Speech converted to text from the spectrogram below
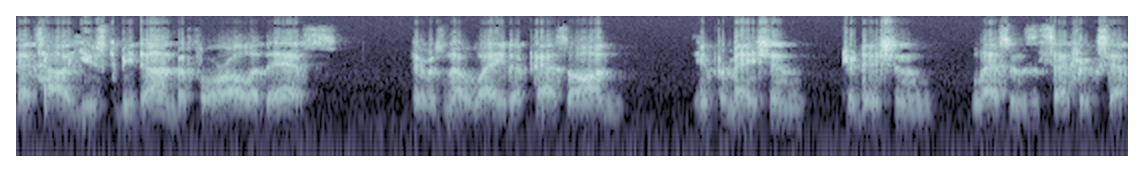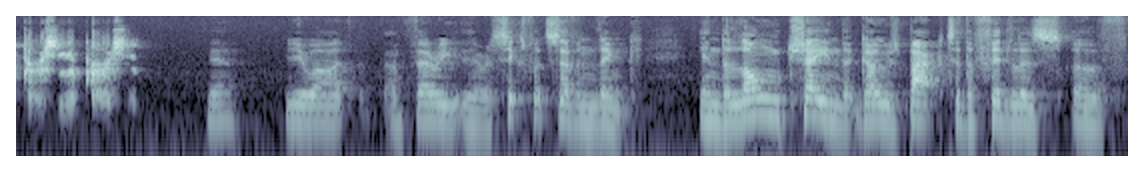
that's how it used to be done before all of this. There was no way to pass on information, tradition, lessons, etc., except person to person. Yeah, you are a very. You're a six foot seven link in the long chain that goes back to the fiddlers of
